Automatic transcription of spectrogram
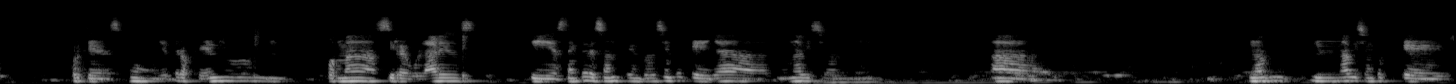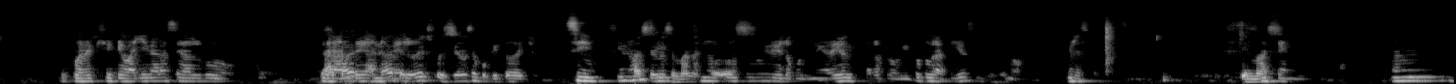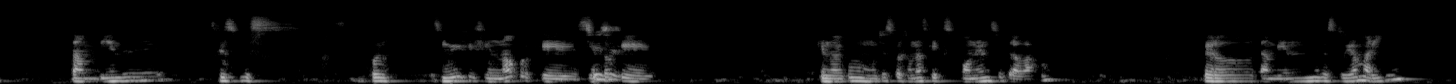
porque es como muy heterogéneo, y formas irregulares y está interesante. Entonces siento que ella tiene una visión, ah, una, una visión que, que, que puede que, que va a llegar a ser algo Acaba, grande a acaba de tener una exposición hace poquito, de hecho. Sí, sí, ¿no? Hace sí, una semana, No, no tuve la oportunidad de ir a visitarla, pero vi fotografías y no, mi respeto. ¿Quién más? Ah, también de. Es que es, es- pues, es muy difícil, ¿no? Porque siento sí. que. que no hay como muchas personas que exponen su trabajo. Pero también el estudio amarillo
